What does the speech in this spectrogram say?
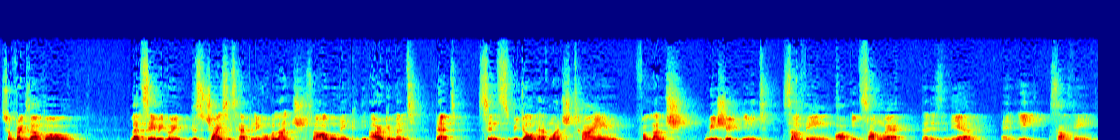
So for example, let's say we're going, this choice is happening over lunch. So I will make the argument that since we don't have much time for lunch, we should eat something or eat somewhere that is near and eat something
